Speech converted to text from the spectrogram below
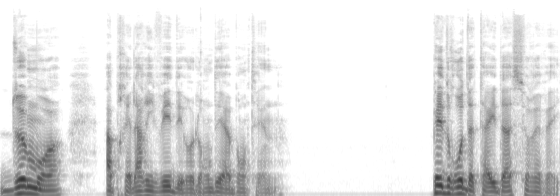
deux mois après l'arrivée des Hollandais à Banten. Pedro d'Ataïda se réveille.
